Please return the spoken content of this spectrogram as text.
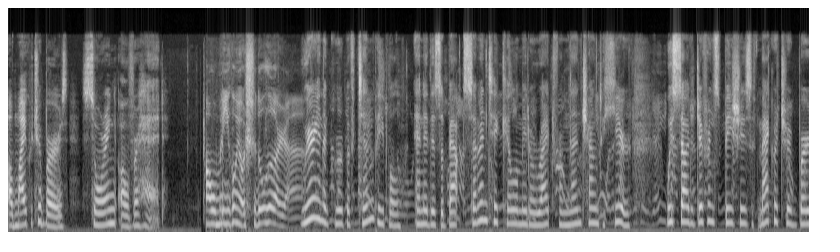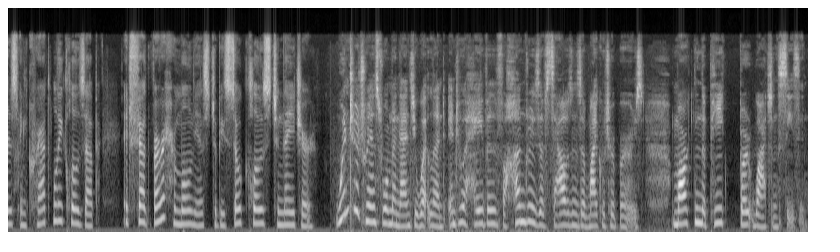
of migratory birds soaring overhead. We're in a group of 10 people, and it is about 70 kilometer ride from Nanchang to here. We saw the different species of migratory birds incredibly close up. It felt very harmonious to be so close to nature. Winter transformed the Nanji wetland into a haven for hundreds of thousands of migratory birds, marking the peak bird watching season.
